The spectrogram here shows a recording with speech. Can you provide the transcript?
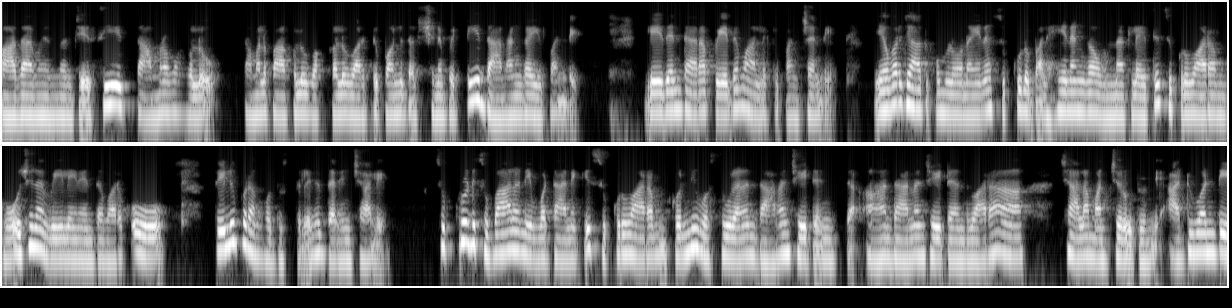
పాదాభివందనం చేసి తామరపాకులు తమలపాకులు వక్కలు అరటి పనులు దక్షిణ పెట్టి దానంగా ఇవ్వండి. లేదంటారా పేదవాళ్ళకి పంచండి. ఎవరి జాతకంలోనైనా శుక్రుడు బలహీనంగా ఉన్నట్లయితే శుక్రవారం రోజున వీలైనంత వరకు తెలుపు రంగు దుస్తులను ధరించాలి. శుక్రుడి శుభాలను ఇవ్వటానికి శుక్రవారం కొన్ని వస్తువులను దానం చేయటం దానం చేయటం ద్వారా చాలా మంచి జరుగుతుంది. అటువంటి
